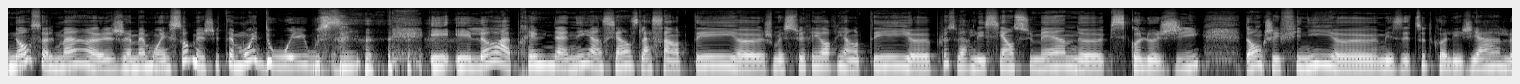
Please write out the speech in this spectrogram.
non seulement euh, j'aimais moins ça, mais j'étais moins douée aussi. et, et, là, après une année en sciences de la santé, je me suis réorientée plus vers les sciences humaines, psychologie. Donc, j'ai fini mes études collégiales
